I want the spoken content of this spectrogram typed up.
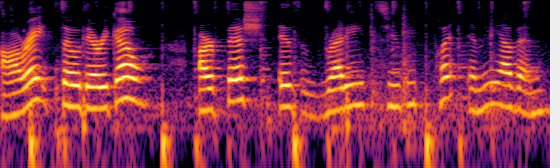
All right, so there we go. Our fish is ready to be put in the oven.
